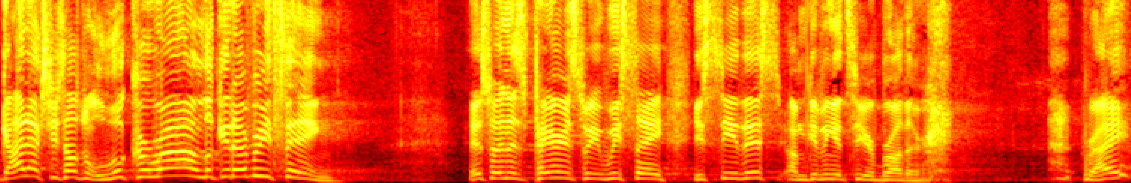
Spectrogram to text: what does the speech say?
God actually tells him, look around, look at everything. It's when as parents, we, we say, you see this? I'm giving it to your brother, right?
